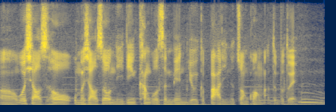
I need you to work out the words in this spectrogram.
呃，我小时候，我们小时候，你一定看过身边有一个霸凌的状况嘛，对不对？嗯，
